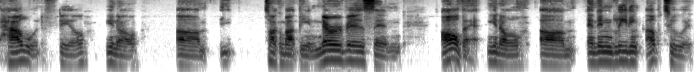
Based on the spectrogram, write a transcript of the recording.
how it would feel. You know, um, talking about being nervous and all that. You know, um, and then leading up to it,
